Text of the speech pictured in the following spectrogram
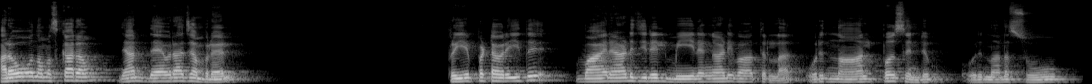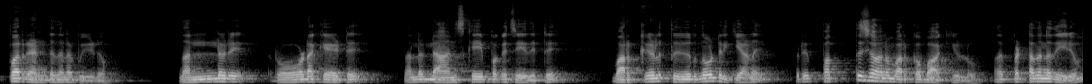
ഹലോ നമസ്കാരം. ഞാൻ ദേവരാജ് അമ്പലേൽ പ്രിയപ്പെട്ടവരെ ഇത് വയനാട് ജില്ലയിൽ മീനങ്ങാടി ഭാഗത്തുള്ള ഒരു നാൽപ്പത് സെന്റും ഒരു നല്ല സൂപ്പർ രണ്ട് നില വീടും. നല്ലൊരു റോഡൊക്കെ ആയിട്ട് നല്ലൊരു ലാൻഡ്സ്കേപ്പൊക്കെ ചെയ്തിട്ട് വർക്കുകൾ തീർന്നുകൊണ്ടിരിക്കുകയാണ്. ഒരു പത്ത് ശതമാനം വർക്കോ ബാക്കിയുള്ളൂ. അത് പെട്ടെന്ന് തന്നെ തീരും.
